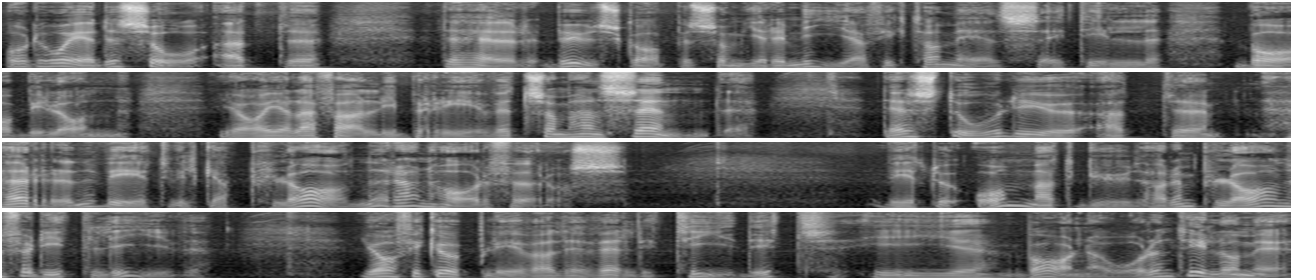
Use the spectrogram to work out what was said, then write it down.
Och då är det så att eh, det här budskapet som Jeremia fick ta med sig till Babylon, ja i alla fall i brevet som han sände, där stod det ju att eh, Herren vet vilka planer han har för oss. Vet du om att Gud har en plan för ditt liv? Jag fick uppleva det väldigt tidigt, i eh, barnaåren till och med.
